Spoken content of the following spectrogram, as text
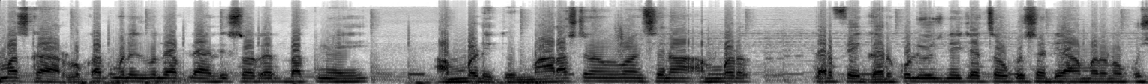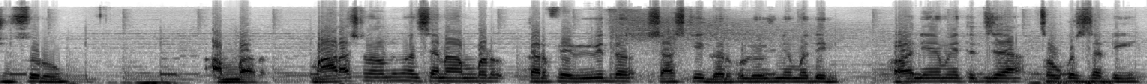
नमस्कार. लोकात्म न्यूजमध्ये आपले हार्दिक स्वागत. बातमी आहे अंबड इथून महाराष्ट्र नवनिर्माण सेना अंबड तर्फे घरकुल योजनेच्या चौकशीसाठी आमरण उपोषण सुरू. अंबड महाराष्ट्र नवनिर्माण सेना अंबड तर्फे विविध शासकीय घरकुल योजनेमधील अनियमिततेच्या चौकशीसाठी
